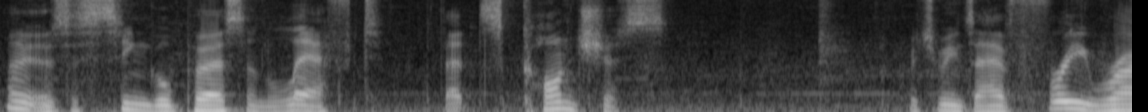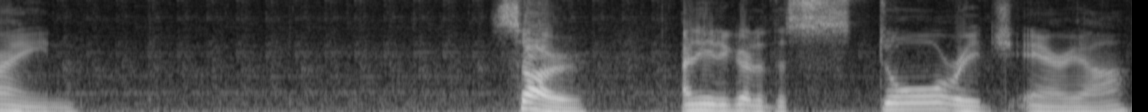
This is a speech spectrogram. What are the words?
I think there's a single person left that's conscious. Which means I have free reign. So, I need to go to the storage area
